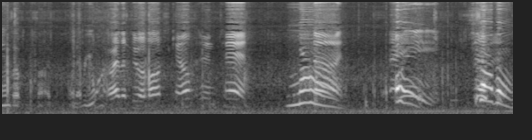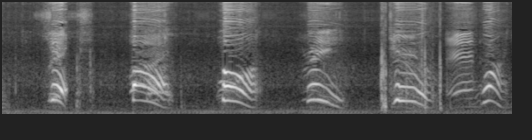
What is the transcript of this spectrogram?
hands up to the side whenever you want. All right, let's do a launch count in 10, 9, 8, 7, 6, 5, 4, 3, 2, 1.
